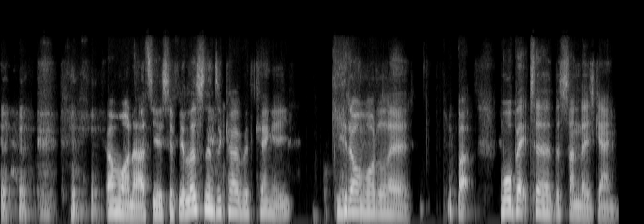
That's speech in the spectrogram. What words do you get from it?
come on, RTS. If you're listening to COVID Kingy, get on what a lad. But more back to the Sunday's game.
